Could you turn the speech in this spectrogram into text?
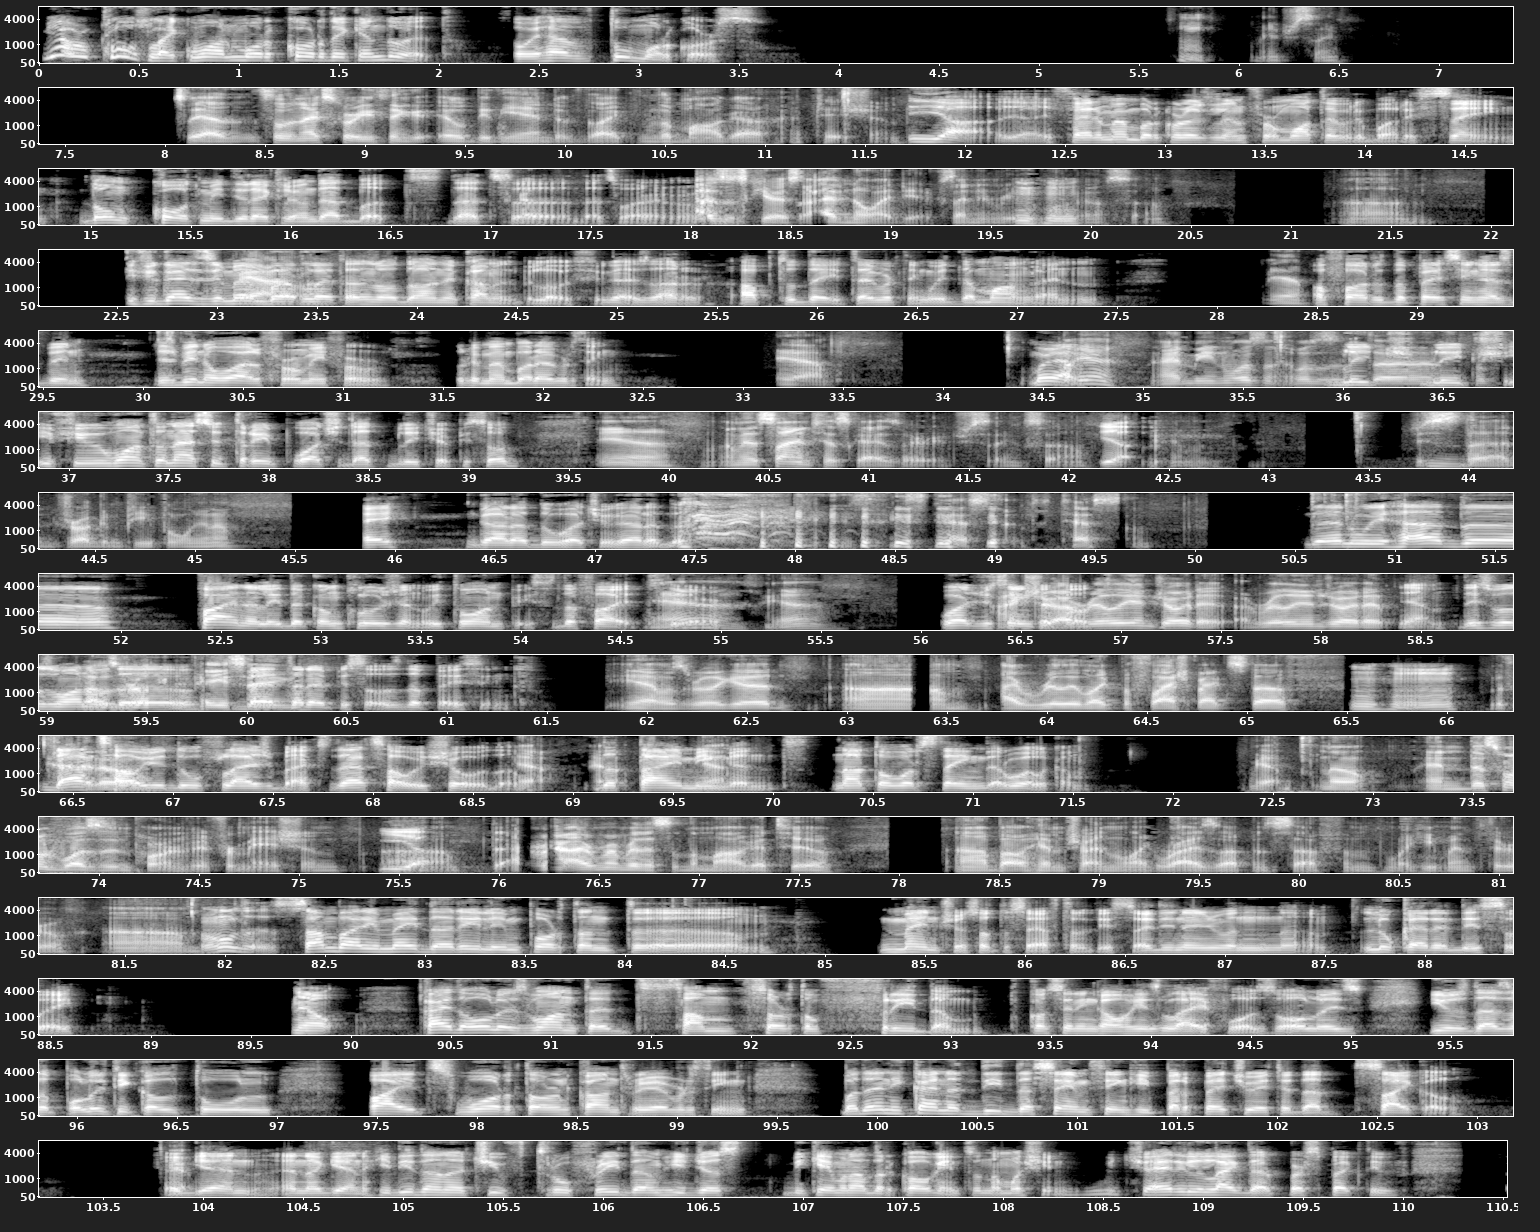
Yeah, we're close. Like one more core, they can do it. So we have two more cores. Hmm, interesting. So yeah, so the next core you think it'll be the end of like the manga adaptation? Yeah, yeah. If I remember correctly, and from what everybody's saying, don't quote me directly on that, but that's uh, that's what I remember. I was just curious. I have no idea because I didn't read the Mhm. manga. So, um, If you guys remember, I let us know down in the comments below if you guys are up to date, everything with the manga and Yeah. how far the pacing has been. It's been a while for me for to remember everything. yeah, But yeah, But yeah. I mean, it wasn't it wasn't Bleach, uh, Bleach. If you want an acid trip, watch that Bleach episode. Yeah, I mean, the scientist guys are interesting. So Yeah. just uh, drugging people, you know. Hey, gotta do what you gotta do. He's, he's testing, testing. then we had uh, finally the conclusion with One Piece, the fight Yeah, here. yeah. What do you think Actually, I really enjoyed it. I really enjoyed it. Yeah, this was one That of was the pacing. better episodes. The pacing. Yeah, it was really good. Um, I really like the flashback stuff. Mm-hmm. That's how you do flashbacks. That's how we show them. Yeah, The timing yeah. and not overstaying their welcome. Yeah, no, and this one was important information. Yeah. Um, I, I remember this in the manga too, uh, about him trying to like rise up and stuff and what he went through. Um, Also, somebody made a really important um mention, so to say, after this. I didn't even uh, look at it this way. Now, Kaido always wanted some sort of freedom, considering how his life was always used as a political tool, fights, war torn country, everything. But then he kind of did the same thing. He perpetuated that cycle Yeah. again and again. He didn't achieve true freedom. He just became another cog into the machine, which I really like that perspective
